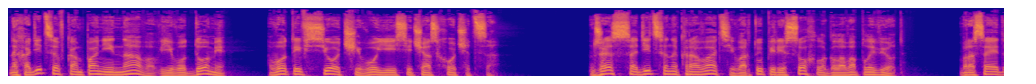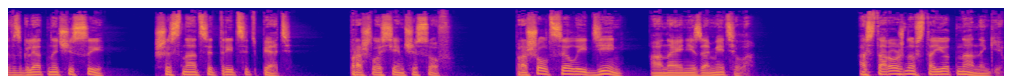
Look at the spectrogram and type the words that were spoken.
Находиться в компании Нава, в его доме, вот и все, чего ей сейчас хочется. Джесс садится на кровати, во рту пересохло, голова плывет. Бросает взгляд на часы. 16.35. Прошло 7 часов. Прошел целый день, а она и не заметила. Осторожно встает на ноги.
